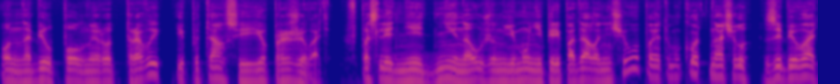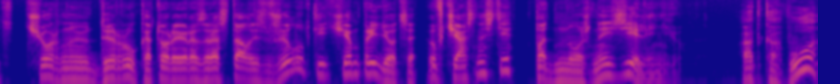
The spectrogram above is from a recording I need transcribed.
Он набил полный рот травы и пытался ее проживать. В последние дни на ужин ему не перепадало ничего, поэтому кот начал забивать черную дыру, которая разрасталась в желудке, чем придется, в частности, подножной зеленью. От кого?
